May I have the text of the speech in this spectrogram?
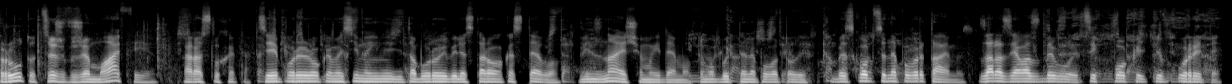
Круто, це ж вже мафія. Гаразд, слухайте. Цієї пори року Месіна іноді таборує біля старого кастелу. Він знає, що ми йдемо, тому будьте не повертали. Без хлопця не повертаємось. Зараз я вас здивую, цих покидьків урити.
